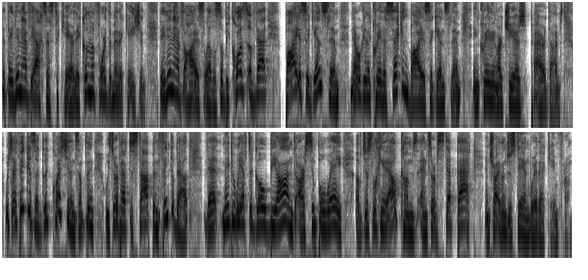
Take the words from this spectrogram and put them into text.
that they didn't have the access to care. They couldn't afford the medication. They didn't have the highest level. So because of that bias against them, now we're going to create a second bias against them in creating our triage paradigms, which I think is a good question and something we sort of have to stop and think about that maybe we have to go beyond our simple way of just looking at outcomes and sort of step back and try to understand where that came from.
